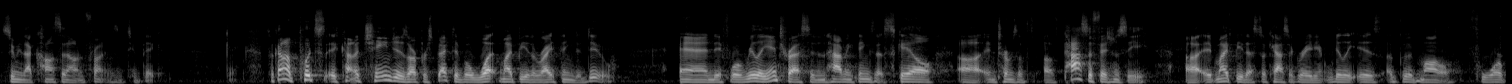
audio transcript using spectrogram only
assuming that constant out in front isn't too big. Okay. So it kind of puts, it kind of changes our perspective of what might be the right thing to do. And if we're really interested in having things that scale uh, in terms of, of path efficiency, uh, it might be that stochastic gradient really is a good model for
